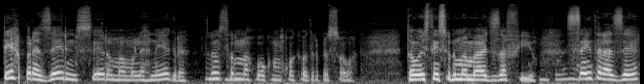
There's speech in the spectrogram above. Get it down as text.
ter prazer em ser uma mulher negra, dançando uhum. na rua como qualquer outra pessoa. Então esse tem sido o meu maior desafio, sem trazer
